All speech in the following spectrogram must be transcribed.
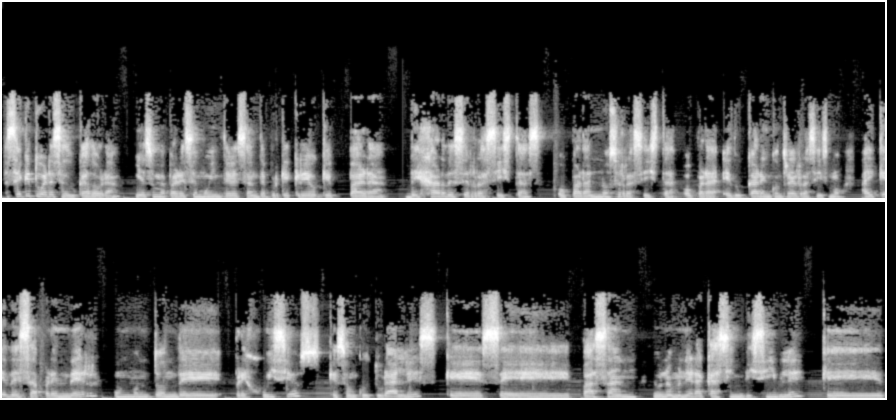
sé que tú eres educadora y eso me parece muy interesante porque creo que para dejar de ser racistas o para no ser racista o para educar en contra del racismo, hay que desaprender un montón de prejuicios que son culturales, que se pasan de una manera casi invisible, que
